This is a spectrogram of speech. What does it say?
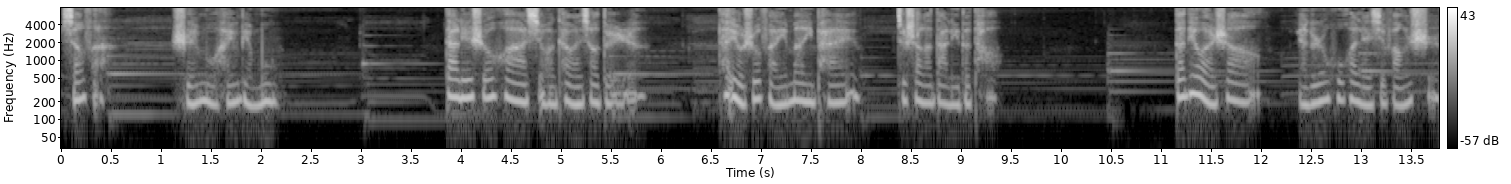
相反，水母还有点木。大力说话喜欢开玩笑怼人，他有时候反应慢一拍就上了大力的套。当天晚上，两个人互换联系方式。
